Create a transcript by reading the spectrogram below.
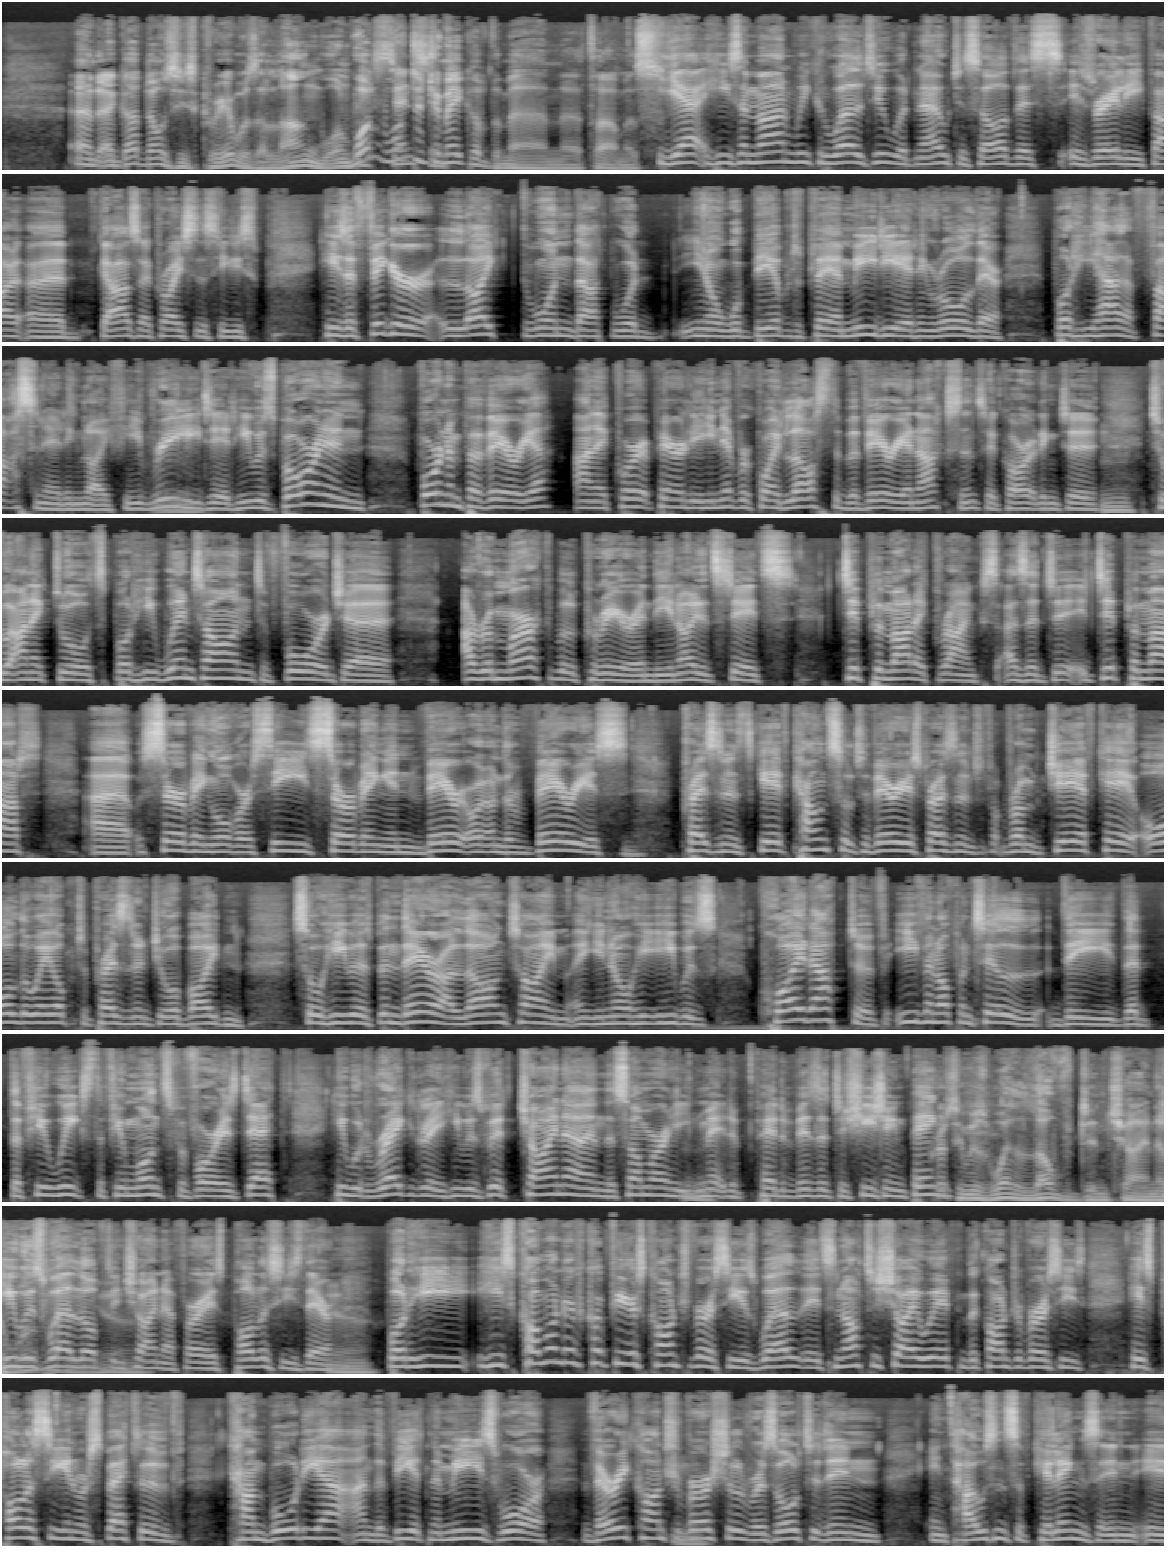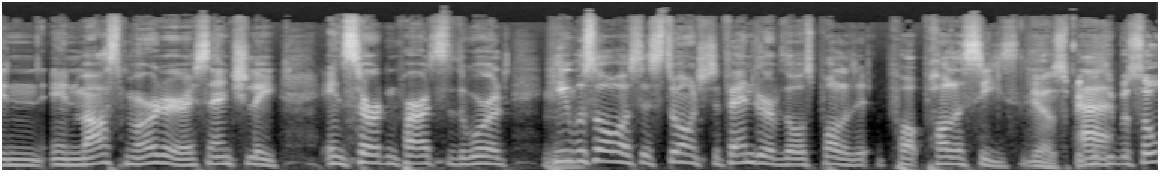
and God knows his career was a long one. What, what did you make of the man, uh, Thomas? Yeah, he's a man we could well do with now to solve this Israeli uh, Gaza crisis. He's he's a figure like the one that would you know would be able to play a mediating role there. But he had a fascinating life. He really did. He was born in born in Bavaria, and apparently he never quite lost the Bavarian accent, according to to anecdotes. But he went on to forge a, a remarkable career in the United States diplomatic ranks as a di- diplomat uh, serving overseas, serving in or under various presidents, gave counsel to various presidents from JFK all the way up to President Joe Biden. So he has been there a long time, and you know he, he was quite active even up until the, the the few weeks, the few months before his death. He would regularly he was with China in the summer. He mm-hmm. made paid a visit to Xi Jinping. Of course, he was well loved in China. He was well loved in China for his policies there, but he he's come under fierce controversy as well. It's not to shy away from the controversies. His policy in respect of Cambodia and the Vietnamese War very controversial, resulted in in thousands of killings, in in in mass murder, essentially in certain parts of the world. He was always a staunch defender of those politi- po- policies. Yes, because Uh, he was so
